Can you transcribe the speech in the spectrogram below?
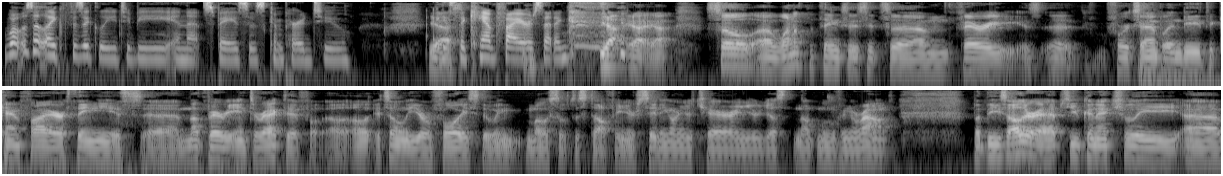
what was it like physically to be in that space as compared to yes. I guess the campfire setting. yeah, yeah, yeah. So uh, one of the things is it's um, very, uh, for example, indeed the campfire thingy is uh, not very interactive. Uh, uh, it's only your voice doing most of the stuff, and you're sitting on your chair and you're just not moving around. But these other apps, you can actually, uh,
